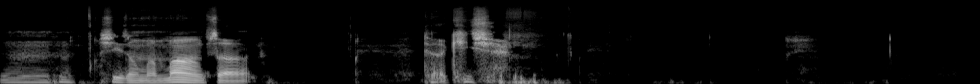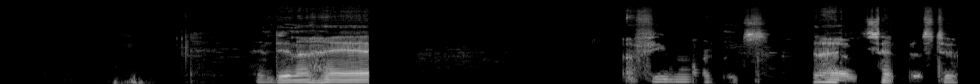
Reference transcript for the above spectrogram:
hmm She's on my mom's side. Taikisha. And then I had a few more that I haven't sent this to.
